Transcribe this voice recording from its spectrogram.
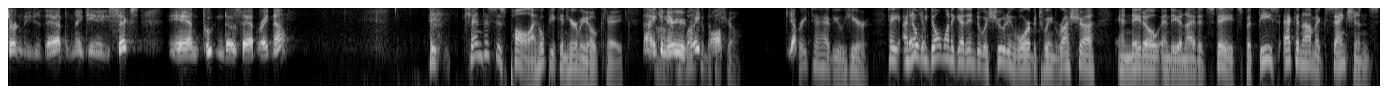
certainly did that in 1986, and Putin does that right now. Hey, Ken, this is Paul. I hope you can hear me okay. I can um, hear you welcome great, to Paul. the show. Yep. Great to have you here. Hey, I Thank know you. we don't want to get into a shooting war between Russia and NATO and the United States, but these economic sanctions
